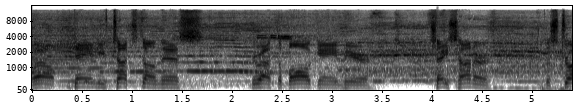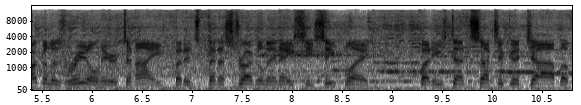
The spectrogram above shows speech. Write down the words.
Well, Dan, you've touched on this throughout the ball game here. Chase Hunter, the struggle is real here tonight, but it's been a struggle in ACC play. But he's done such a good job of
